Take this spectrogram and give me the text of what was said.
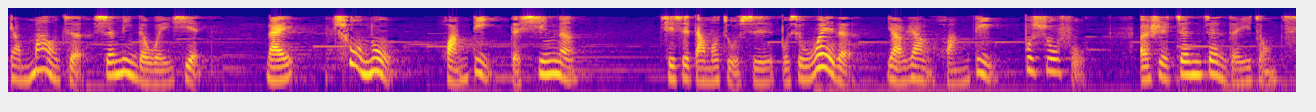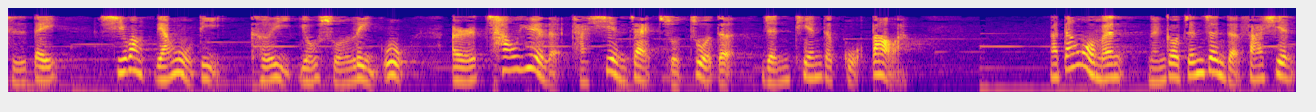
要冒着生命的危险来触怒皇帝的心呢？其实达摩祖师不是为了要让皇帝不舒服，而是真正的一种慈悲，希望梁武帝可以有所领悟，而超越了他现在所做的人天的果报啊。那当我们能够真正的发现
